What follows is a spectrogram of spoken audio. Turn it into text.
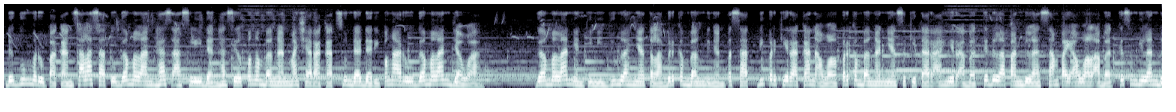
Degung merupakan salah satu gamelan khas asli dan hasil pengembangan masyarakat Sunda dari pengaruh gamelan Jawa. Gamelan yang kini jumlahnya telah berkembang dengan pesat, diperkirakan awal perkembangannya sekitar akhir abad ke-18 sampai awal abad ke-19.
